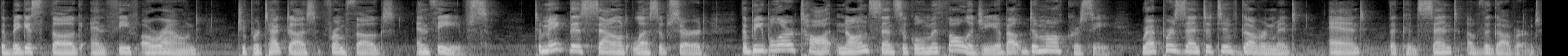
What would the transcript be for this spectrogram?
the biggest thug and thief around, to protect us from thugs and thieves. To make this sound less absurd, the people are taught nonsensical mythology about democracy, representative government, and the consent of the governed.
